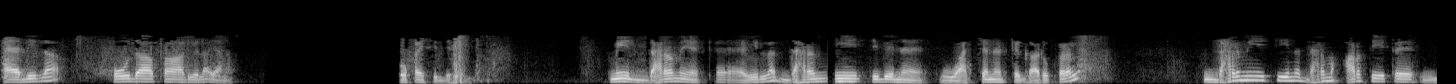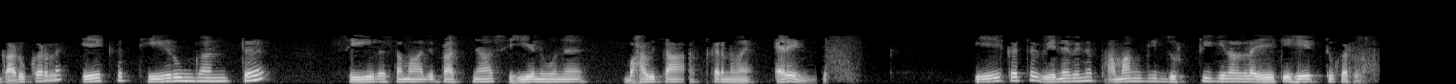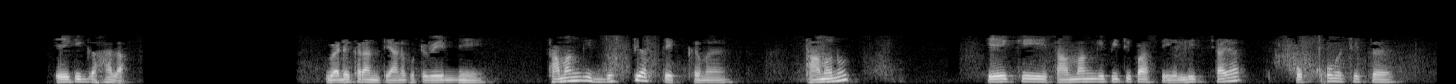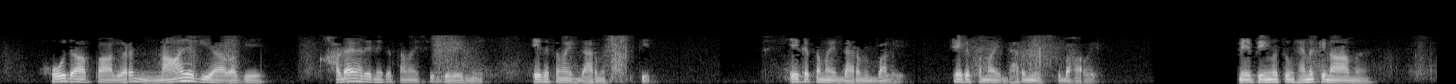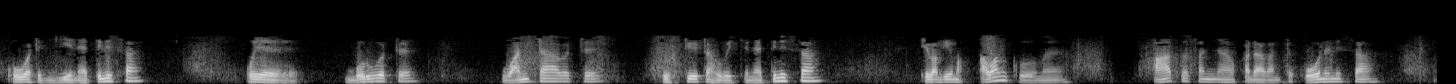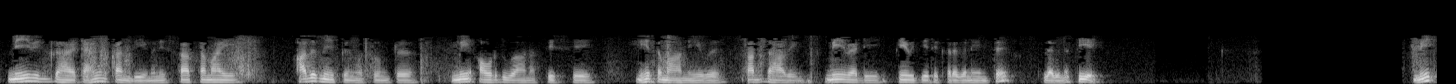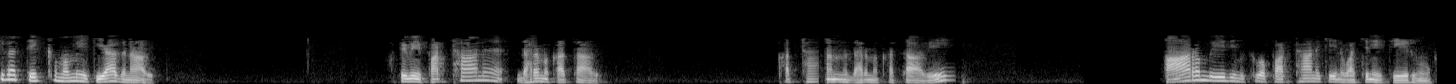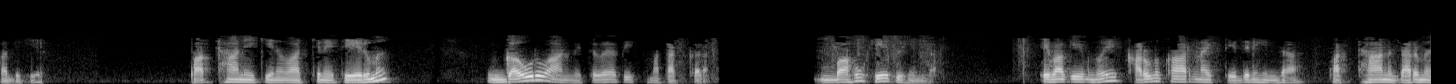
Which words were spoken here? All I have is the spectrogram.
ඇලිලා හෝදාපාඩු වෙලා යනවා. ඕකයි සිද්ධ වෙන්නේ. මේ ධර්මයට ඇවිල්ලා ධර්මයේ තිබෙන වචනට ගරු කරලා ධර්මයේ තියෙන ධර්ම අර්ථයට ගරු කරලා ඒක තේරුම් ගන්නට සීල සමාධි ප්‍රඥා සිහිය නුවණ භාවිතා කරනවා ඇරෙන්නේ ඒකට වෙන වෙන තමන්ගේ දෘෂ්ටි ගිනල්ලා ඒකේ හේතු කරලා ඒකි ගහලා වැඩ කරන්ට යනකොට වෙන්නේ තමන්ගේ දෘෂ්ටියත් එක්කම තමනුත් ඒකේ තමන්ගේ පිටිපස්සේ එල්ලිච්ච අය ඔක්කොම ටික හොදාපාල වර නාය ගියා වගේ කඩ හැරෙන එක තමයි සිද්ධ වෙන්නේ. ඒක තමයි ධර්ම ශක්තිය. ඒක තමයි ධර්ම බලය. ඒක තමයි ධර්මයේ ස්වභාවය. මේ පින්වතුන් හැම කෙනාම ඕවට ගියේ නැති නිසා ඔය බොරුවට වන්ටාවට සෘෂ්ටියට අහුවෙච්ච නැති නිසා ඒ වගේම අවංකවම ආත්ම සංඥාව කඩා ගන්නට ඕන නිසා මේ විග්‍රහයට අහුම්කන් දීම නිසා තමයි අද මේ පින්වතුන්ට මේ අවුරුදු ගානක් තිස්සේ නිහතමානීව ශ්‍රද්ධාවෙන් මේ වැඩේ මේ විදිහට කරගෙන ඉන්න ලැබිලා තියෙන්නේ. මේ ටිකත් එක්ක මම මේ කියාගෙන ආවේ. අපි මේ ප ဋ ාණ ධර්ම කතාවේ ප ဋ ාණ ධර්ම කතාවේ ආරම්භයේදීම කිව්ව ප ဋ ාණ කියන වචනේ තේරුම මොකද්ද කියලා. ප ဋ ාණේ කියන වචනේ තේරුම ගෞරවාන්විතව අපි මතක් කරා. බහු හේතු හින්දා. ඒ වගේම නොයේ කරුණු කාරණා එක්ක යෙදෙන හින්දා ප ဋ ාණ ධර්ම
